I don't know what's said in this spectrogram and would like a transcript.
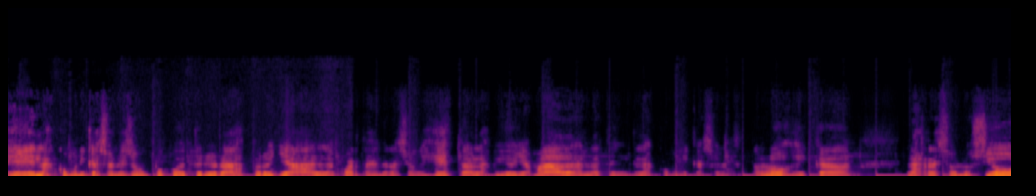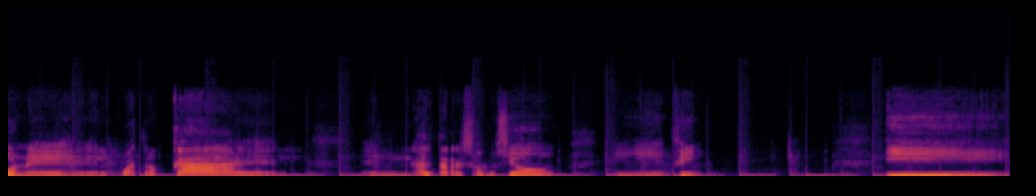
Eh, las comunicaciones son un poco deterioradas, pero ya la cuarta generación es esta, las videollamadas, la las comunicaciones tecnológicas, las resoluciones, el 4K, el, el alta resolución, y en fin. Y,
